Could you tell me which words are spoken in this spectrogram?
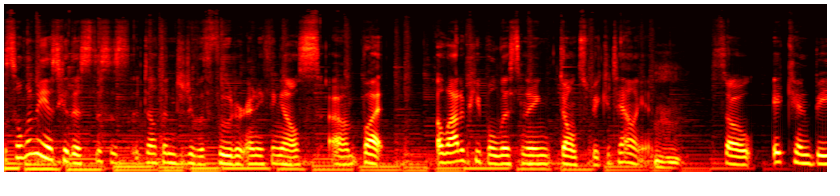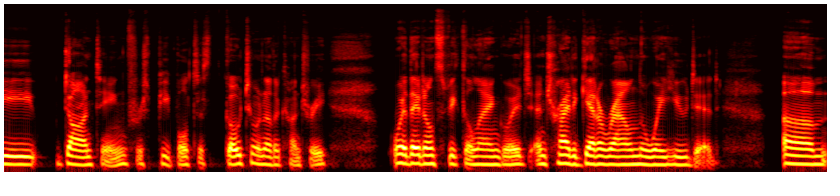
So let me ask you this. This is nothing to do with food or anything else, um, but a lot of people listening don't speak Italian. So it can be daunting for people to go to another country where they don't speak the language and try to get around the way you did. Um,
